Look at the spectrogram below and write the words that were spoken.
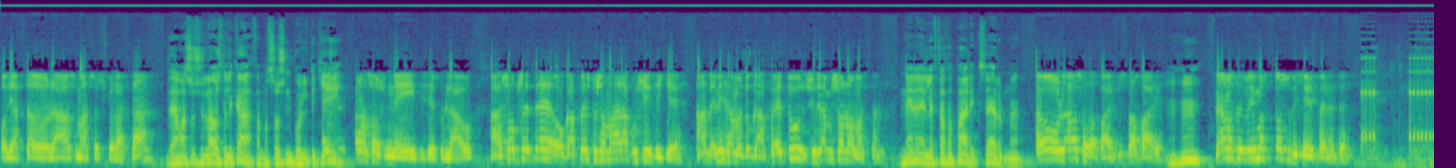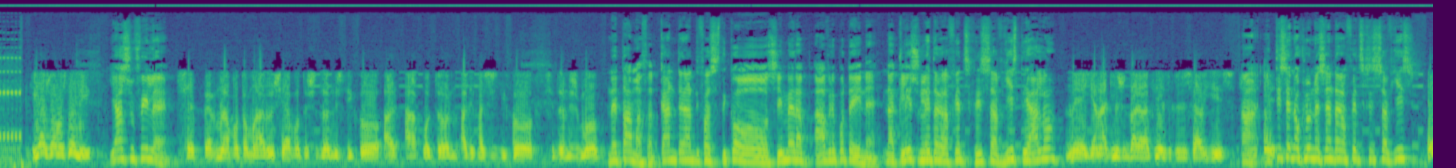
Ότι αυτά ο λαός μας σώσει και όλα αυτά. Δεν θα μας σώσει ο λαός τελικά, θα μας σώσουν οι πολιτικοί. Θα μας σώσουν οι θυσίες του λαού. Α όψετε ο καφέ του Σαμαρά που χύθηκε. Αν δεν είχαμε τον καφέ του, σιγά μισονόμασταν. Ναι, ναι, λεφτά θα πάρει, ξέρω, ναι. Ο, ο λαός θα τα πάρει, ποιος θα τα πάρει. Μμμ. Να είμαστε, είμαστε τόσο τυχεροί φαίνεται. Γεια σου, Αποστολή. Γεια σου, φίλε. Σε παίρνω από το Μαρούσι από το συντονιστικό, α- από τον αντιφασιστικό συντονισμό. Ναι, τα άμαθα. Κάνετε ένα αντιφασιστικό σήμερα, αύριο πότε είναι; Να κλείσουν, λέει, τα γραφεία της Χρυσής Αυγής, τι άλλο; Ναι, για να κλείσουν τα γραφεία της Χρυσής Αυγής. Α, τι σε ενοχλούν εσένα τα γραφεία της Χρυσής Αυγής; Ε,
